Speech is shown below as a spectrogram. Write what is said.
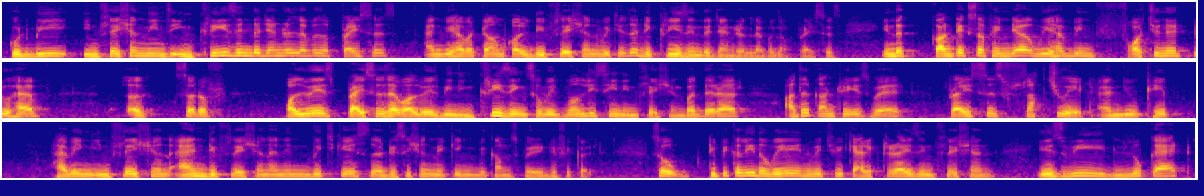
could be inflation means increase in the general level of prices and we have a term called deflation which is a decrease in the general level of prices. In the context of India, we have been fortunate to have a sort of always prices have always been increasing. So, we have only seen inflation, but there are other countries where prices fluctuate and you keep having inflation and deflation and in which case the decision making becomes very difficult. So, typically the way in which we characterize inflation is we look at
